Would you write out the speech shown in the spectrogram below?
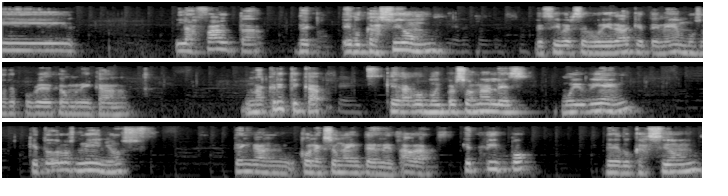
y la falta de educación de ciberseguridad que tenemos en República Dominicana. Una crítica que hago muy personal es muy bien que todos los niños tengan conexión a Internet. Ahora, ¿qué tipo de educación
